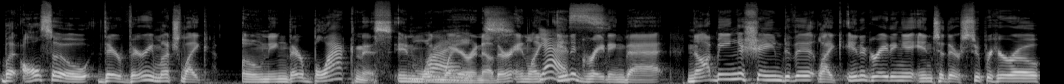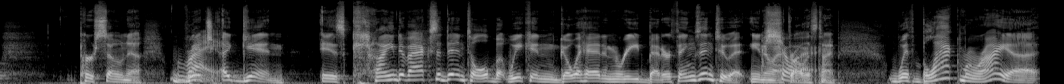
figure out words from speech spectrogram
But also, they're very much like owning their blackness in one way or another and like Yes. integrating that, not being ashamed of it, like integrating it into their superhero persona, which again, is kind of accidental, but we can go ahead and read better things into it, you know, after all this time. With Black Mariah,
